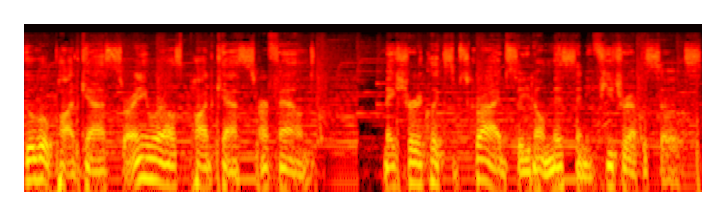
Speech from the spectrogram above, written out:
Google Podcasts, or anywhere else podcasts are found. Make sure to click subscribe so you don't miss any future episodes.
